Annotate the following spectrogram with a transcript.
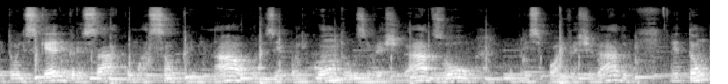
então eles querem ingressar com uma ação criminal, por exemplo, ali contra os investigados ou o principal investigado, então,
